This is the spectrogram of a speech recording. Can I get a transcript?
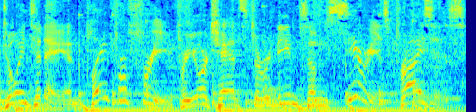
Join today and play for free for your chance to redeem some serious prizes.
